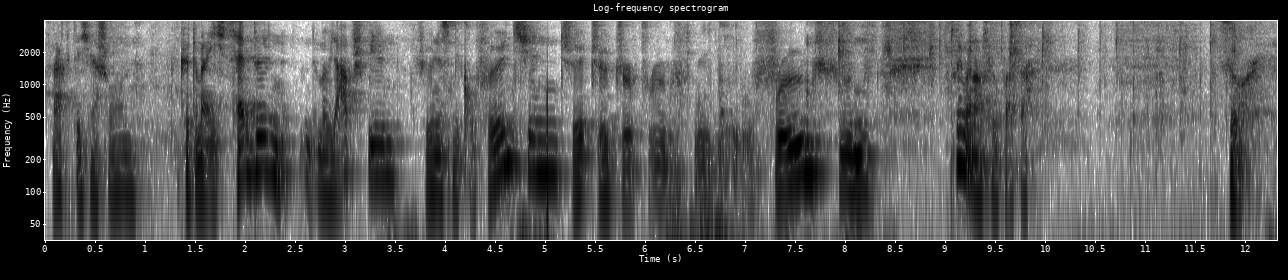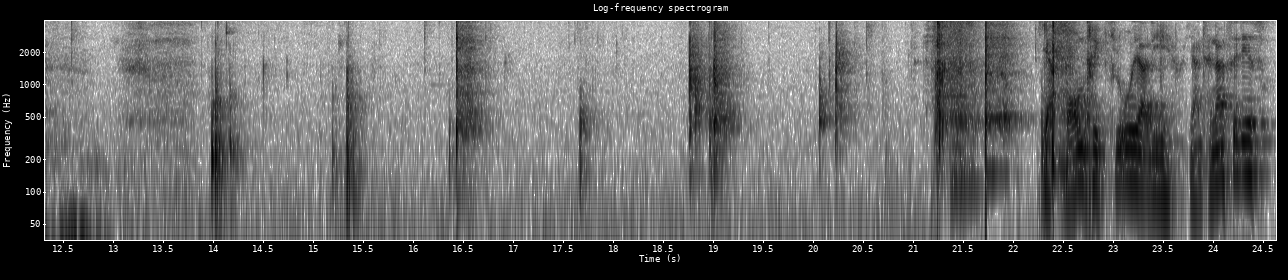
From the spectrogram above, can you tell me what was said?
Sagte ich ja schon. Könnte man eigentlich samplen und immer wieder abspielen. Schönes Mikrofönchen. Mikrofönchen. Trinken wir noch ein Schluck Wasser. So. Ja, morgen kriegt Flo ja die, die Antenna-CDs.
